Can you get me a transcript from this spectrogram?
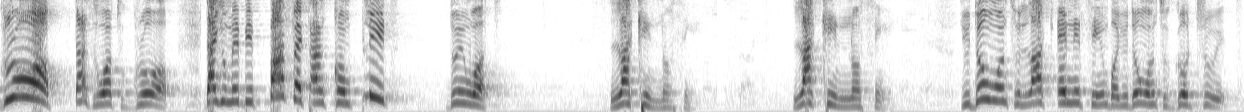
grow up. That's the word to grow up. That you may be perfect and complete. Doing what? Lacking nothing. Lacking nothing. You don't want to lack anything, but you don't want to go through it.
